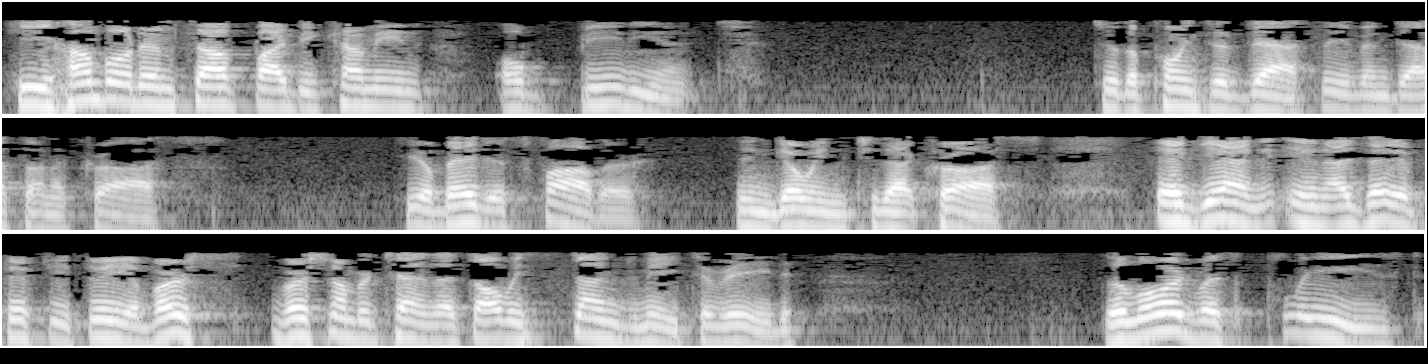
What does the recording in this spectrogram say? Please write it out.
He humbled himself by becoming obedient to the point of death, even death on a cross. He obeyed his Father in going to that cross. Again, in Isaiah 53, a verse, verse number 10, that's always stunned me to read. The Lord was pleased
